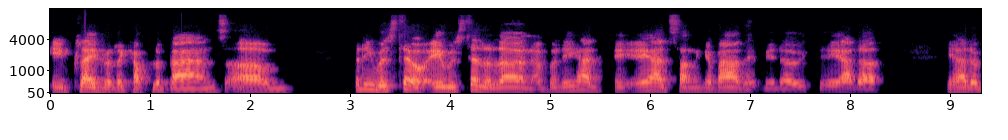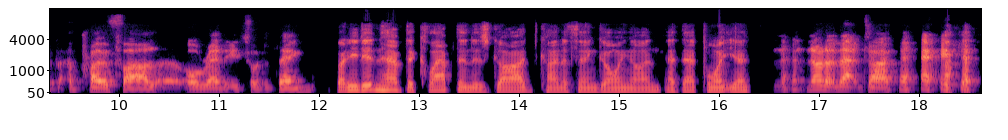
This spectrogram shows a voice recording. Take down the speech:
he, he played with a couple of bands. Um, but he was still he was still a learner. But he had he had something about him, you know. He had a he had a, a profile uh, already, sort of thing. But he didn't have the Clapton is God kind of thing going on at that point yet. Not at that time. it,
